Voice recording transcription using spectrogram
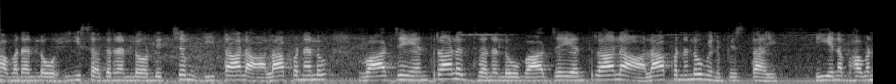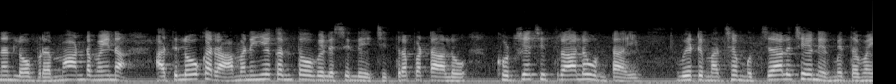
భవనంలో ఈ సదనంలో నిత్యం గీతాల ఆలాపనలు వాద్య యంత్రాల ధ్వనులు వాద్య యంత్రాల ఆలాపనలు వినిపిస్తాయి. ఈయన భవనంలో బ్రహ్మాండమైన అతిలోక రామణీయకంతో వెలిసిల్లే చిత్రపటాలు కుడ్య చిత్రాలు ఉంటాయి. వీటి మధ్య ముత్యాలచే నిర్మితమై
